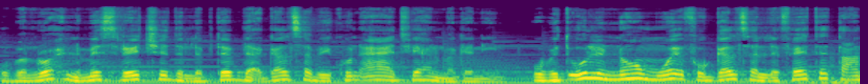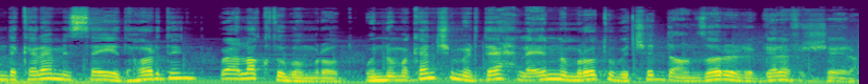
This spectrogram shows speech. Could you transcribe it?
وبنروح لميس ريتشد اللي بتبدأ جلسة بيكون قاعد فيها المجانين. وبتقول إنهم وقفوا الجلسة اللي فاتت عند كلام السيد هاردنج وعلاقته بمراته وإنه ما كانش مرتاح لأن مراته بتشد أنظار الرجالة في الشارع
